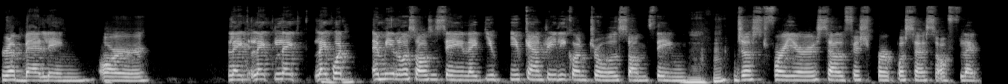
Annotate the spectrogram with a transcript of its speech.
rebelling or like like like like what Emil was also saying like you you can't really control something Mhm. just for your selfish purposes of like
